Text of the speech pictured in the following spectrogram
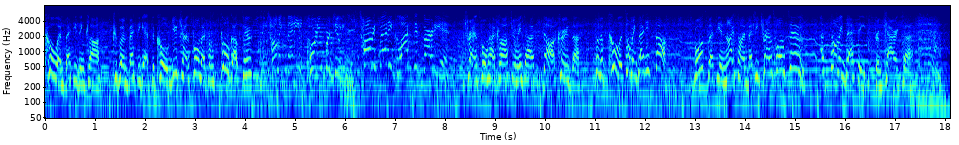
cool when Betty's in class, because when Betty gets a call, you transform her from schoolgirl to... Atomic Betty reporting for duty. Atomic Betty Galactic Guardian. Transform her classroom into her star cruiser, full of cool Atomic Betty stuff. Sports Betty and Nighttime Betty transform too. Atomic Betty from character.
